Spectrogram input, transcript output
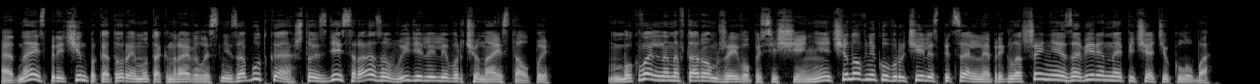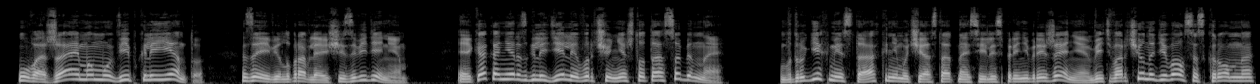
Одна из причин, по которой ему так нравилась незабудка, что здесь сразу выделили Ворчуна из толпы. Буквально на втором же его посещении чиновнику вручили специальное приглашение, заверенное печатью клуба. «Уважаемому вип-клиенту», — заявил управляющий заведением. И как они разглядели в Ворчуне что-то особенное? В других местах к нему часто относились с пренебрежением, ведь Ворчун одевался скромно,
